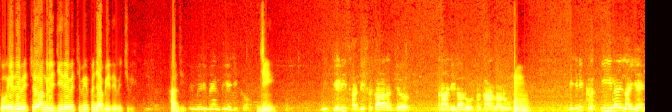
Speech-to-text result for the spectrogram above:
ਤੋਂ ਇਹਦੇ ਵਿੱਚ ਅੰਗਰੇਜ਼ੀ ਦੇ ਵਿੱਚ ਵੀ ਪੰਜਾਬੀ ਦੇ ਵਿੱਚ ਵੀ। ਹਾਂਜੀ। ਇਹ ਮੇਰੀ ਬੇਨਤੀ ਹੈ ਜੀ ਇੱਕ। ਜੀ। ਵੀ ਜਿਹੜੀ ਸਾਡੀ ਸਰਕਾਰ ਅੱਜ ਰਾਜੇ ਲਾ ਲਓ ਸਰਕਾਰ ਲਾ ਲਓ ਹੂੰ। ਇਹ ਜਿਹੜੀ ਕੜਕੀ ਇਹਨਾਂ ਨੇ ਲਾਈ ਹੈ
